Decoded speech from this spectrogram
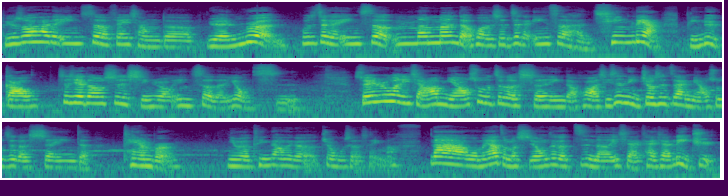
比如说它的音色非常的圆润，或是这个音色闷闷的，或者是这个音色很清亮，频率高，这些都是形容音色的用词。所以如果你想要描述这个声音的话，其实你就是在描述这个声音的 timbre。你有没有听到那个救护车的声音吗？那我们要怎么使用这个字呢？一起来看一下例句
